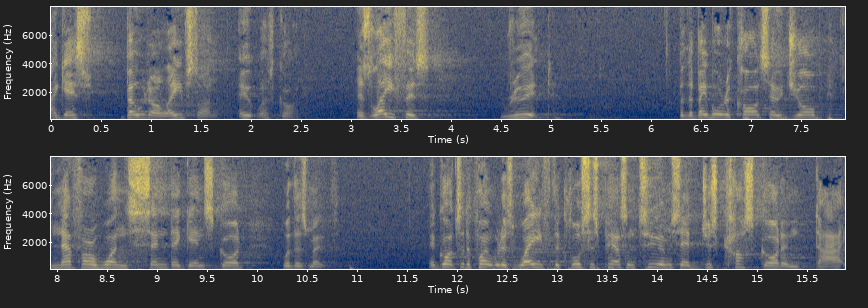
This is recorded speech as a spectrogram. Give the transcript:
I guess, build our lives on out with God. His life is ruined. But the Bible records how Job never once sinned against God with his mouth. It got to the point where his wife, the closest person to him, said, Just curse God and die.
